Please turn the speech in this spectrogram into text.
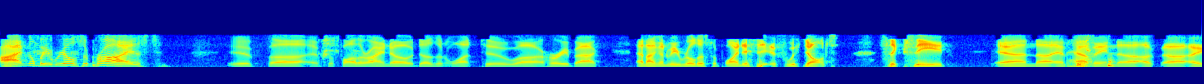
I'm gonna be real surprised if uh, if the father I know doesn't want to uh, hurry back and I'm going to be real disappointed if we don't succeed and uh, and having uh, a,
